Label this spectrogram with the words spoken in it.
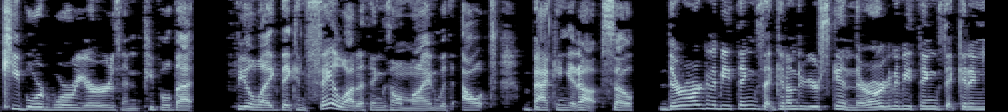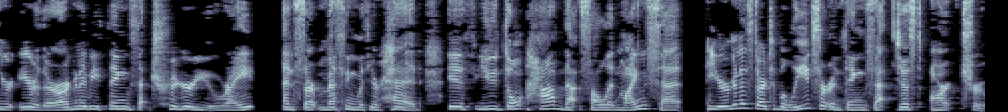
keyboard warriors and people that feel like they can say a lot of things online without backing it up. So there are going to be things that get under your skin. There are going to be things that get in your ear. There are going to be things that trigger you, right? And start messing with your head. If you don't have that solid mindset, you're going to start to believe certain things that just aren't true.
